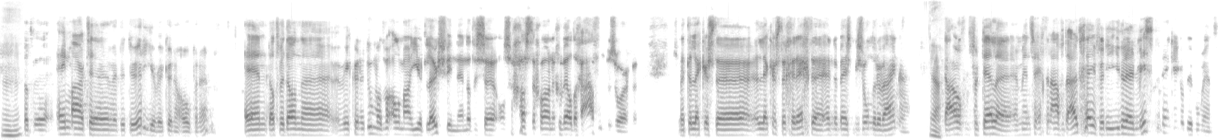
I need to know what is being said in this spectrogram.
Mm -hmm. Dat we 1 maart de deuren hier weer kunnen openen. En dat we dan weer kunnen doen wat we allemaal hier het leukst vinden. En dat is onze gasten gewoon een geweldige avond bezorgen met de lekkerste, lekkerste gerechten en de meest bijzondere wijnen. Ja. Daarover vertellen en mensen echt een avond uitgeven die iedereen mist, denk ik, op dit moment.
